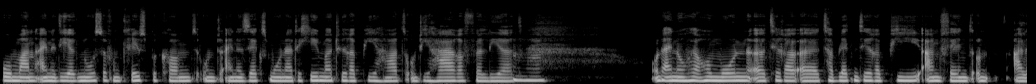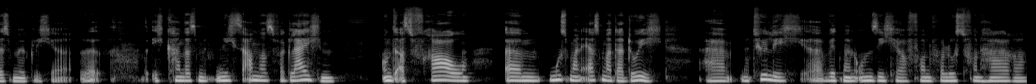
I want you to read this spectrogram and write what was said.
wo man eine Diagnose von Krebs bekommt und eine sechs Monate Chemotherapie hat und die Haare verliert Mhm. und eine Hormon-Tablettentherapie anfängt und alles Mögliche. Äh, Ich kann das mit nichts anderes vergleichen. Und als Frau ähm, muss man erstmal dadurch. Äh, natürlich äh, wird man unsicher von Verlust von Haare.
